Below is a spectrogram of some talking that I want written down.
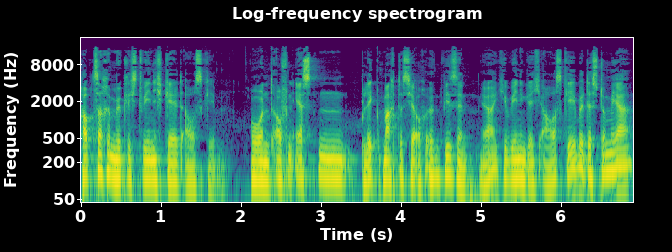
Hauptsache möglichst wenig Geld ausgeben. Und auf den ersten Blick macht das ja auch irgendwie Sinn. Ja, je weniger ich ausgebe, desto mehr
